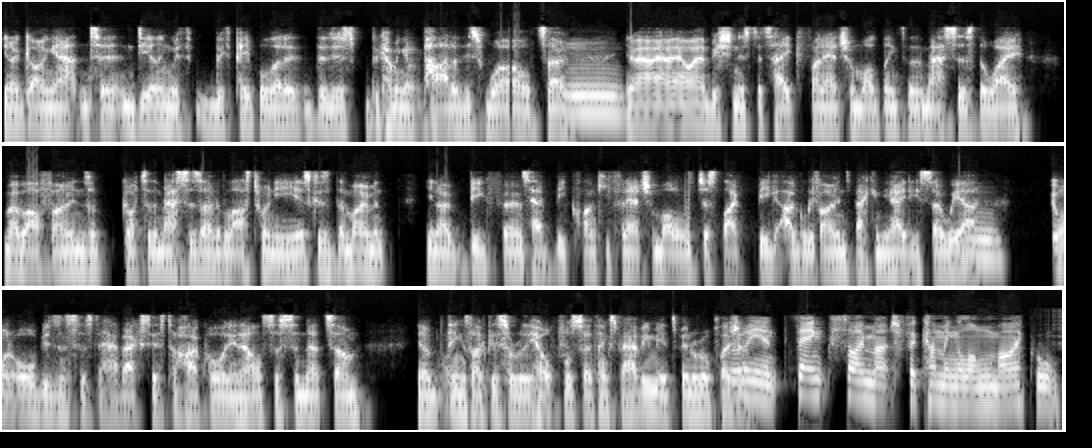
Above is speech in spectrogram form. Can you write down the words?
You know, going out into and dealing with with people that are, that are just becoming a part of this world. So Mm, you know, our, our ambition is to take financial modeling to the masses the way mobile phones have got to the masses over the last 20 years. Because at the moment, you know, big firms have big clunky financial models, just like big ugly phones back in the 80s. So we are mm. we want all businesses to have access to high quality analysis, and that's um you know things like this are really helpful. So thanks for having me. It's been a real pleasure. Brilliant. Thanks so much for coming along, Michael.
